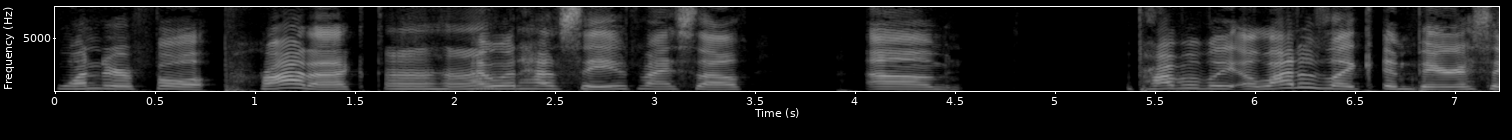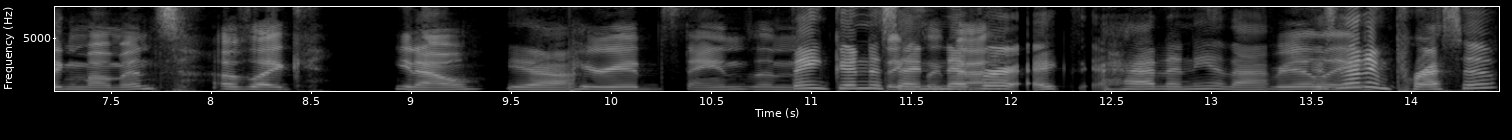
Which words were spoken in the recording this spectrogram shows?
wonderful product, Uh huh. I would have saved myself um probably a lot of like embarrassing moments of like, you know, yeah. period stains and Thank goodness I like never ex- had any of that. Isn't that Really? impressive?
